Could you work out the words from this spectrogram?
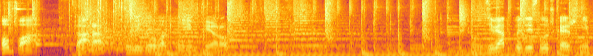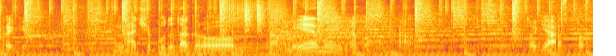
Опа. Кара увидел в окне Имперу. Девятку здесь лучше, конечно, не прыгать. Иначе будут огромные проблемы у игроков Амкала. В итоге Арс просто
